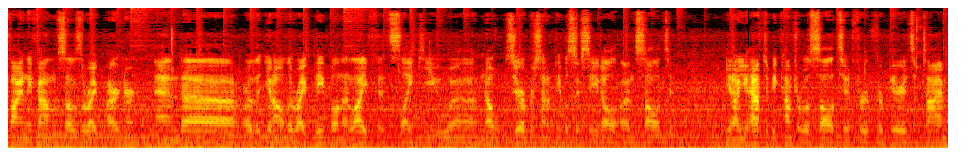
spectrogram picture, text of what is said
Finally found themselves the right partner and uh, or the you know the right people in their life. It's like you uh, zero percent of people succeed all in solitude. You know you have to be comfortable with solitude for for periods of time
